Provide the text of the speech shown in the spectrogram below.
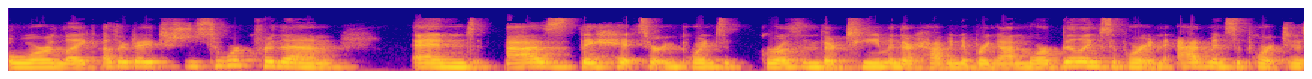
or like other dietitians to work for them. And as they hit certain points of growth in their team and they're having to bring on more billing support and admin support to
